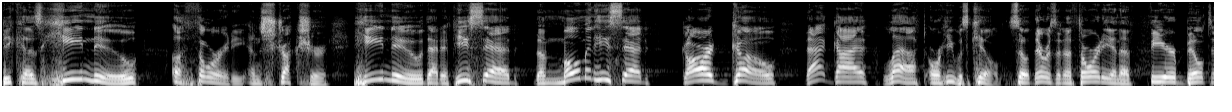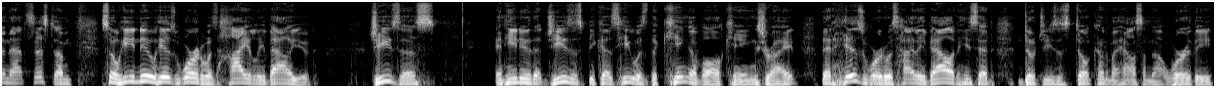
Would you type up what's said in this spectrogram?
Because he knew authority and structure. He knew that if he said, the moment he said, guard, go, that guy left or he was killed. So there was an authority and a fear built in that system. So he knew his word was highly valued. Jesus, and he knew that Jesus, because he was the king of all kings, right? That his word was highly valid. And he said, No, Jesus, don't come to my house. I'm not worthy.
